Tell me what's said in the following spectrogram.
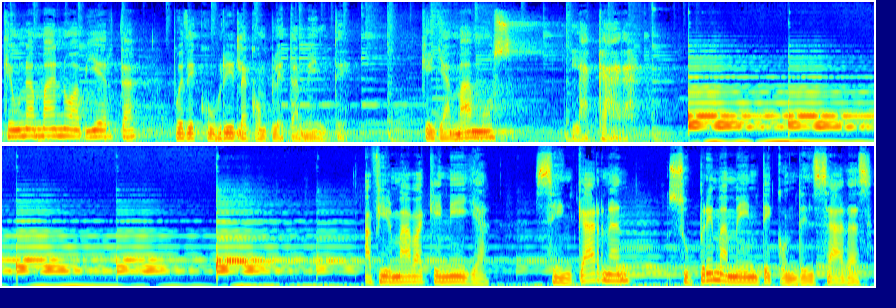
que una mano abierta puede cubrirla completamente, que llamamos la cara. Afirmaba que en ella se encarnan supremamente condensadas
